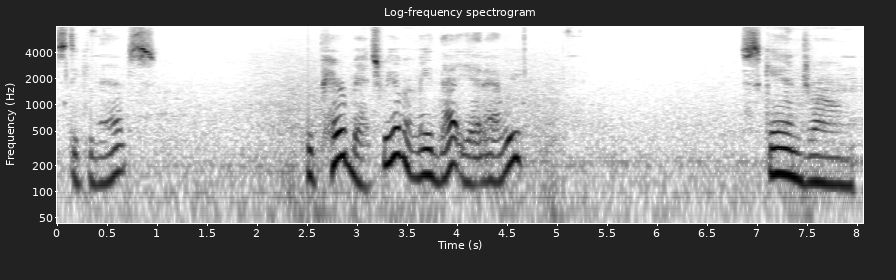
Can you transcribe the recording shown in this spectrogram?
Sticky lamps. Repair bench. We haven't made that yet, have we? Scan drone.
